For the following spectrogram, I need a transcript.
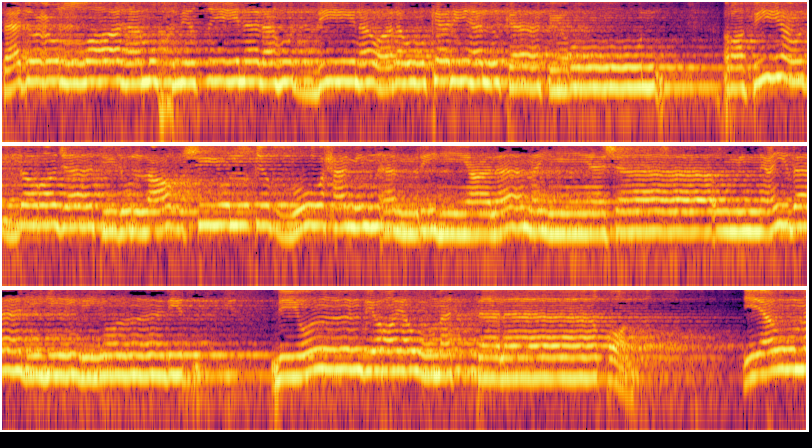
فادعوا الله مخلصين له الدين ولو كره الكافرون رفيع الدرجات ذو العرش يلقي الروح من أمره على من يشاء من عباده لينذر, لينذر يوم التلاق يوم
